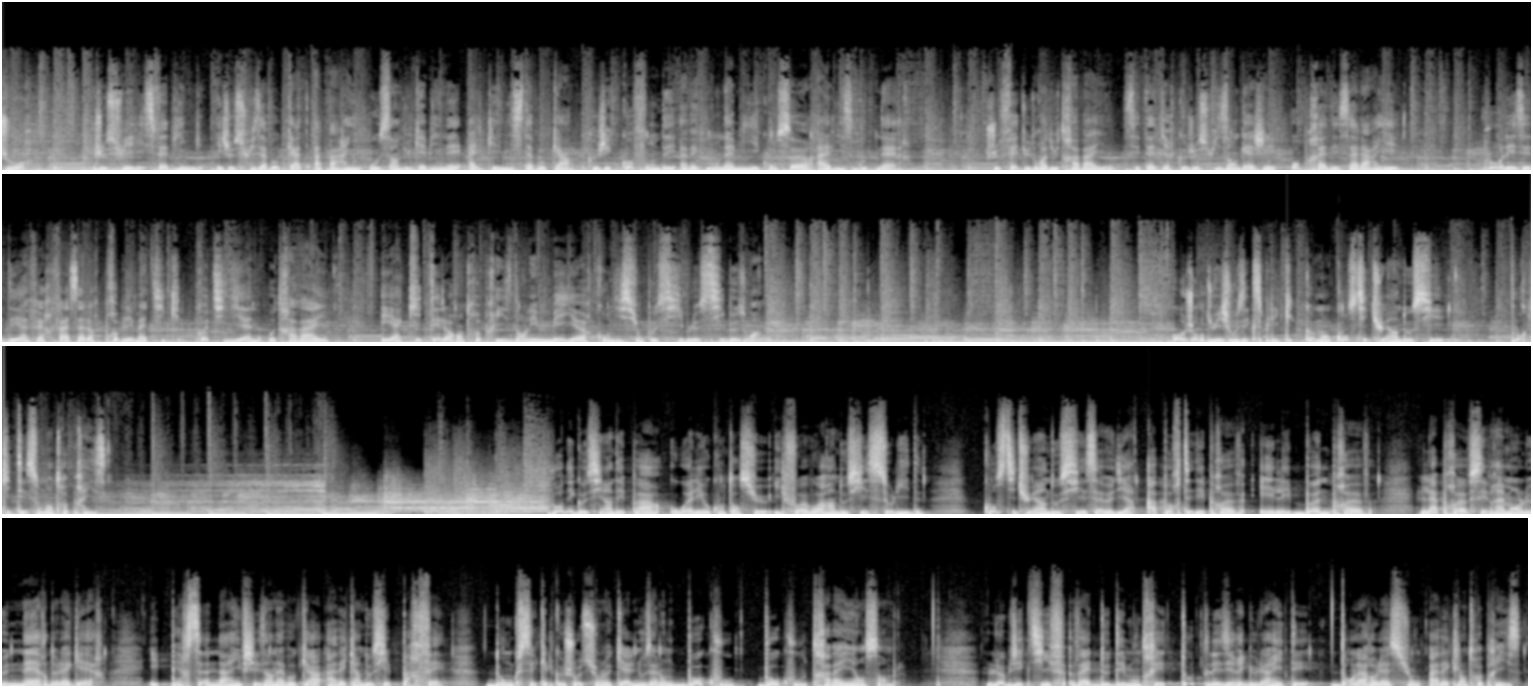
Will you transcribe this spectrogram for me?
Bonjour, je suis Elise Fabing et je suis avocate à Paris au sein du cabinet Alchemist Avocat que j'ai cofondé avec mon amie et consoeur Alice Goutner. Je fais du droit du travail, c'est-à-dire que je suis engagée auprès des salariés pour les aider à faire face à leurs problématiques quotidiennes au travail et à quitter leur entreprise dans les meilleures conditions possibles si besoin. Aujourd'hui, je vous explique constituer un dossier pour quitter son entreprise. Pour négocier un départ ou aller au contentieux, il faut avoir un dossier solide. Constituer un dossier, ça veut dire apporter des preuves, et les bonnes preuves. La preuve, c'est vraiment le nerf de la guerre. Et personne n'arrive chez un avocat avec un dossier parfait. Donc c'est quelque chose sur lequel nous allons beaucoup, beaucoup travailler ensemble. L'objectif va être de démontrer les irrégularités dans la relation avec l'entreprise.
